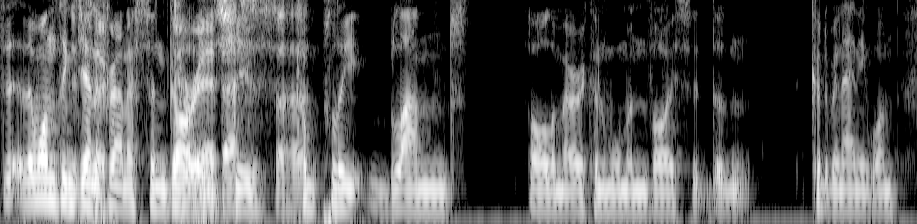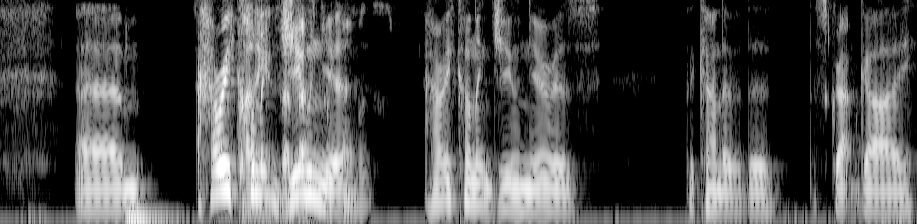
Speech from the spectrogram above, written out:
the the one thing It's Jennifer Aniston got is she's complete bland, all-American woman voice. It doesn't. Could have been anyone. Um, Harry Connick it's their best Jr. Harry Connick Jr. is the kind of the, the scrap guy.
